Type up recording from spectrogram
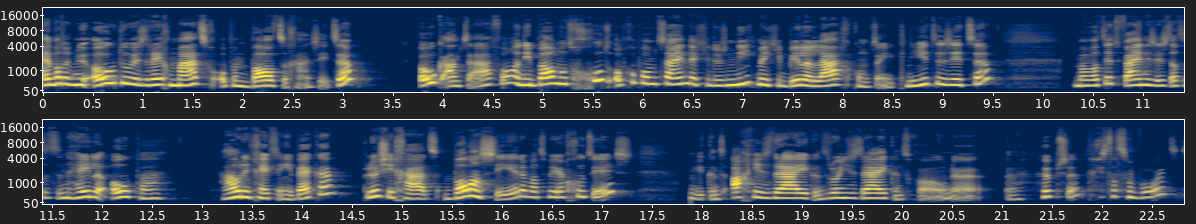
En wat ik nu ook doe, is regelmatig op een bal te gaan zitten. Ook aan tafel. En die bal moet goed opgepompt zijn, dat je dus niet met je billen laag komt aan je knieën te zitten. Maar wat dit fijn is, is dat het een hele open houding geeft in je bekken. Plus je gaat balanceren, wat weer goed is. Je kunt achtjes draaien, je kunt rondjes draaien, je kunt gewoon uh, hupsen, is dat zo'n woord?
